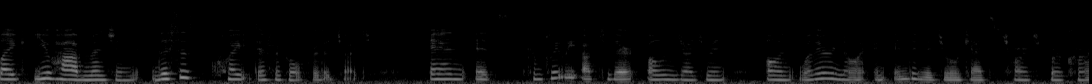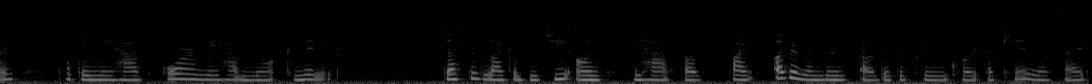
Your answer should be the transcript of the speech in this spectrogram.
Like you have mentioned, this is quite difficult for the judge, and it's completely up to their own judgment on whether or not an individual gets charged for a crime that they may have or may have not committed. Justice Iacobucci, on behalf of five other members of the Supreme Court of Canada, said,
